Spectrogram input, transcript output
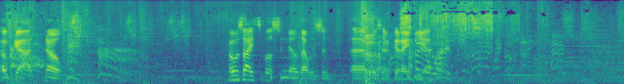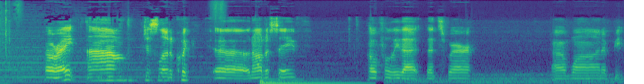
oh god, what How was I supposed to know that wasn't, uh, wasn't a good idea? Alright, um, just load a quick, uh, an autosave. Hopefully that, that's where I wanna be.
